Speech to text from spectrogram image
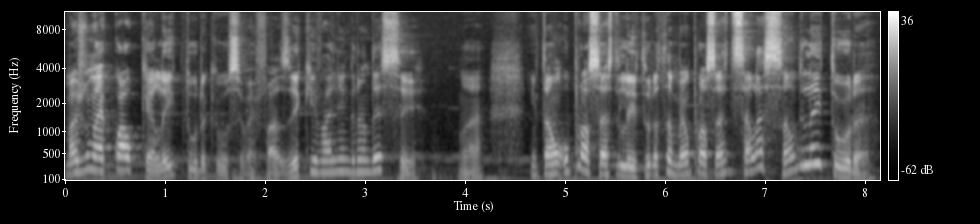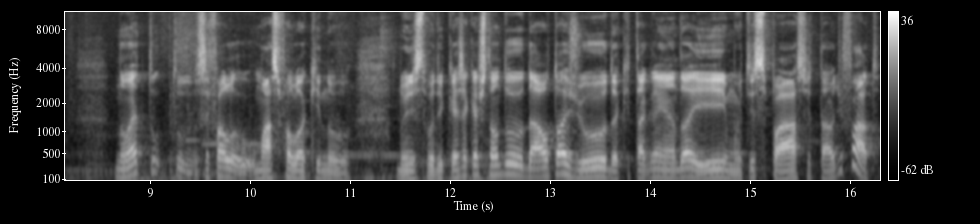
mas não é qualquer leitura que você vai fazer que vai lhe engrandecer. Né? Então, o processo de leitura também é um processo de seleção de leitura. Não é tudo. Tu, você falou, o Márcio falou aqui no, no início do podcast a questão do, da autoajuda, que está ganhando aí muito espaço e tal. De fato,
